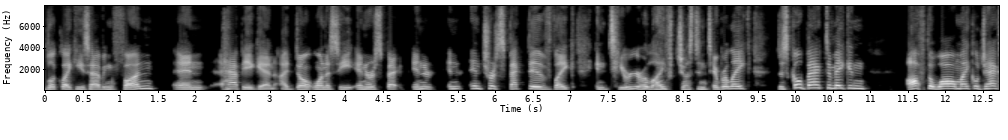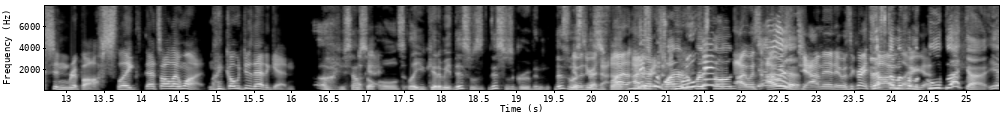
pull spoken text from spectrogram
look like he's having fun and happy again. I don't want to see introspect, inter, in, introspective, like interior life Justin Timberlake. Just go back to making off the wall Michael Jackson ripoffs. Like that's all I want. Like go do that again. Oh, you sound Okay. so old. Like you kidding me? This was this was grooving. This was, was a great this was. I- I You had a got fired the first song. I was I was jamming. It was a great And time. that's coming from like, a cool black guy. Yeah.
